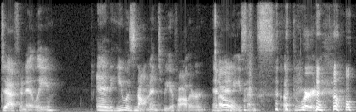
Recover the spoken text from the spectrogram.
definitely. And he was not meant to be a father in Oh. any sense of the word. no,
